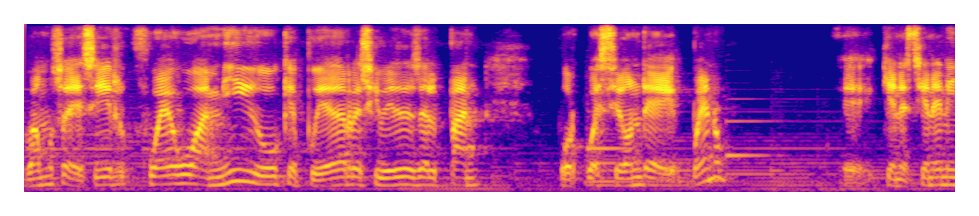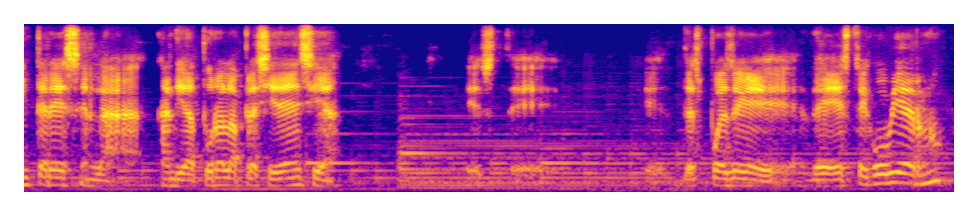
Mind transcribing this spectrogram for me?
vamos a decir, fuego amigo que pudiera recibir desde el PAN por cuestión de, bueno, eh, quienes tienen interés en la candidatura a la presidencia este, eh, después de, este gobierno,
